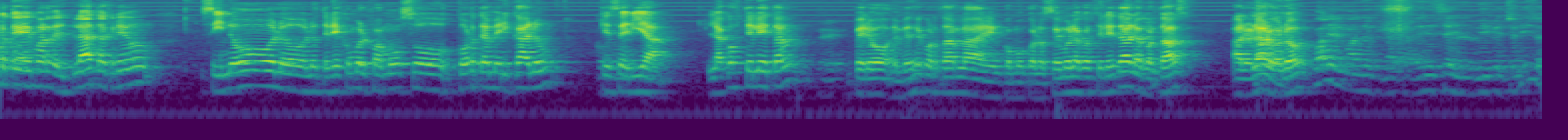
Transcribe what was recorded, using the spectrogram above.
corte de Mar del Plata, creo. Si no, lo, lo tenés como el famoso corte americano, que sería la costeleta, pero en vez de cortarla en como conocemos la costeleta, la cortás a lo largo, ¿no? ¿Cuál es el más de? ¿Es el bife chorizo?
